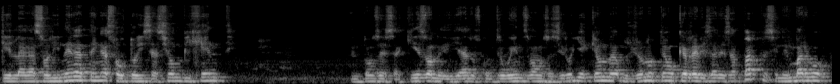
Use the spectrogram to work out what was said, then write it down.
que la gasolinera tenga su autorización vigente. Entonces aquí es donde ya los contribuyentes vamos a decir, oye, ¿qué onda? Pues yo no tengo que revisar esa parte. Sin embargo,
